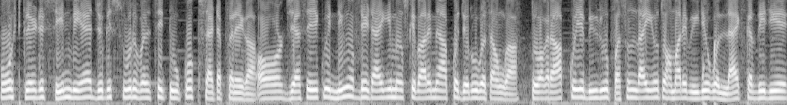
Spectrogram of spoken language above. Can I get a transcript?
पोस्ट क्रेडिट सीन भी है, जो कि सूर्यवंशी टू को सेटअप करेगा। और जैसे ही कोई न्यू अपडेट आएगी, मैं उसके बारे में आपको ज़रूर बताऊँगा। तो अगर आपको ये वीडियो पसंद आई हो तो हमारे वीडियो को लाइक कर दीजिए।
